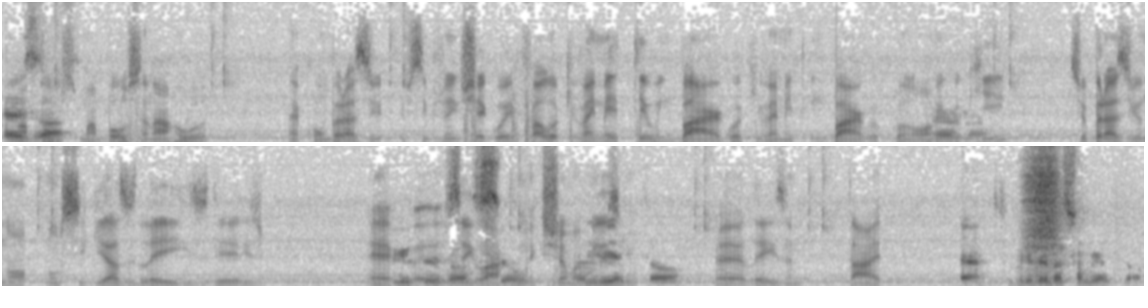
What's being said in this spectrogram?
É, uma, bolsa, uma bolsa na rua, né, com o Brasil, simplesmente chegou e falou que vai meter o embargo aqui, vai meter embargo econômico aqui, se o Brasil não, não seguir as leis deles. É, é, sei lá, como é que chama mesmo? ambiental. É, leis ambientais. É, preservação ambiental.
